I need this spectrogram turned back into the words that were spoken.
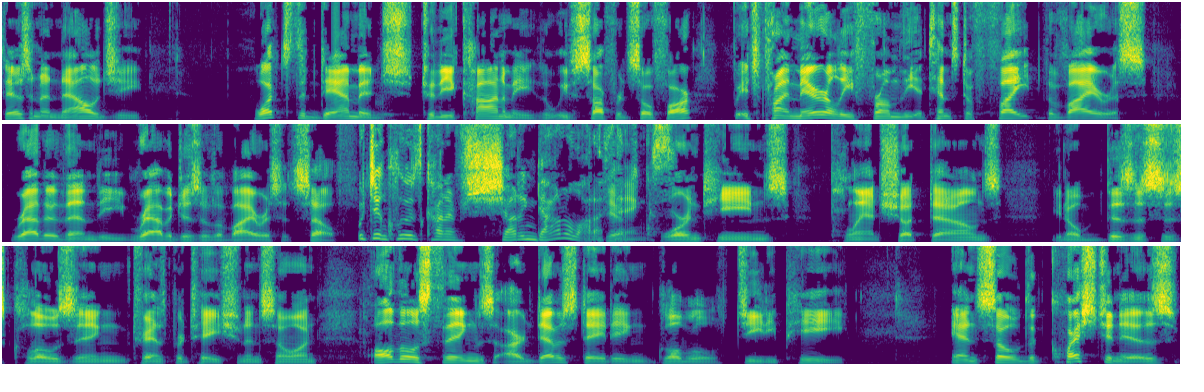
there's an analogy. What's the damage to the economy that we've suffered so far? It's primarily from the attempts to fight the virus rather than the ravages of the virus itself. Which includes kind of shutting down a lot of things. Quarantines, plant shutdowns, you know, businesses closing, transportation, and so on. All those things are devastating global GDP. And so the question is,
